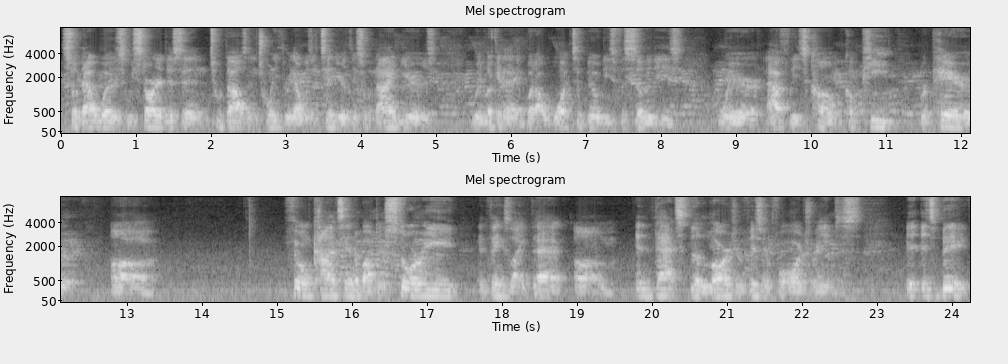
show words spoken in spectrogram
so that was, we started this in 2023. That was a 10 year thing. So nine years we're looking at it, but I want to build these facilities where athletes come, compete, repair, uh, film content about their story and things like that. Um, and that's the larger vision for our dreams. It's, it, it's big.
